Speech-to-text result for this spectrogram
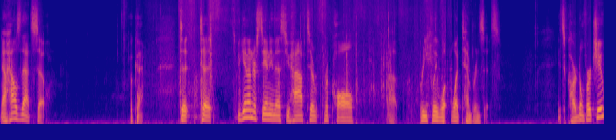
Now, how's that so? Okay. To, to, to begin understanding this, you have to recall uh, briefly what, what temperance is it's a cardinal virtue,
